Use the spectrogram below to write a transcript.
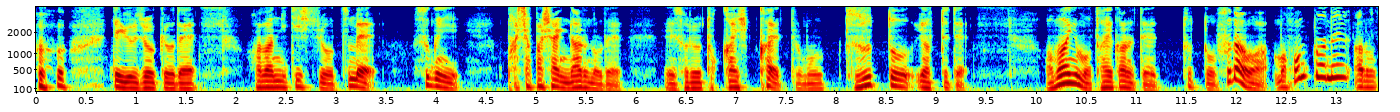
っていう状況で、鼻にティッシュを詰め、すぐにパシャパシャになるので、えーそれを特会引っかえってもうずっとやってて、あまりにも耐えかねて、ちょっと普段は、まあ本当はね、あの、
